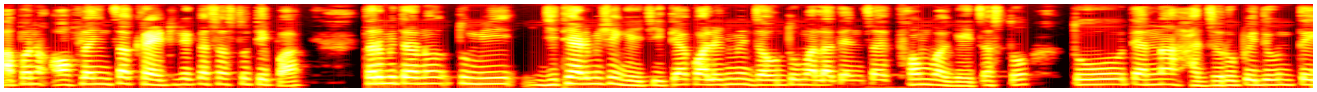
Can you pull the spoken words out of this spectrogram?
आपण ऑफलाईनचा क्रायटेरिया कसा असतो ते पहा. तर मित्रांनो तुम्ही जिथे ऍडमिशन घ्यायची त्या कॉलेजमध्ये जाऊन तुम्हाला त्यांचा फॉर्म घ्यायचा असतो. तो त्यांना हजार रुपये देऊन ते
